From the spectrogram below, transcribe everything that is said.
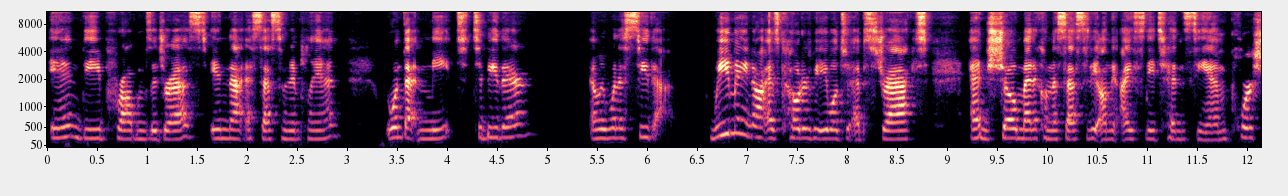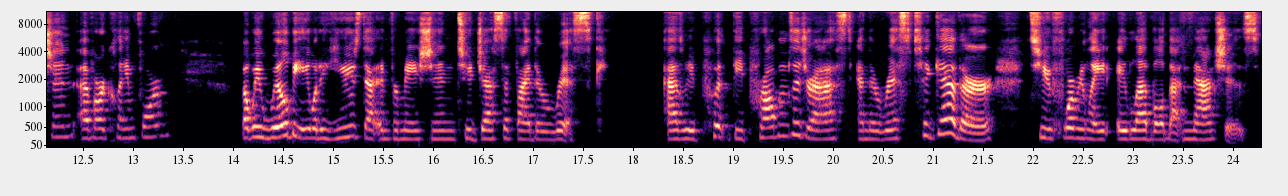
in the problems addressed in that assessment and plan. We want that meat to be there and we want to see that. We may not, as coders, be able to abstract and show medical necessity on the ICD 10 CM portion of our claim form but we will be able to use that information to justify the risk as we put the problems addressed and the risk together to formulate a level that matches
